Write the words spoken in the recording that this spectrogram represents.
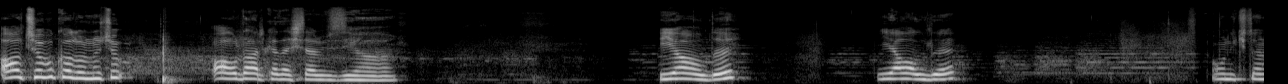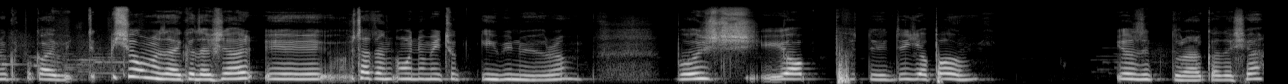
Al çabuk al onu çabuk. Aldı arkadaşlar bizi ya. İyi aldı. İyi aldı. 12 tane kupa kaybettik. Bir şey olmaz arkadaşlar. Ee, zaten oynamayı çok iyi bilmiyorum. Boş yap dedi. Yapalım. Yazıktır arkadaşa.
